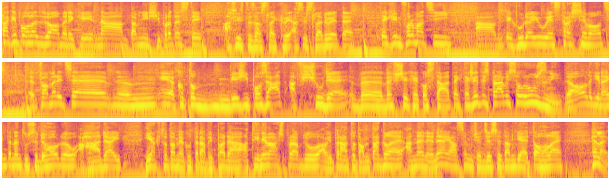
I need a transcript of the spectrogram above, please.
taky pohled do Ameriky na tamnější protesty. Asi jste zaslechli, asi sledujete. Těch informací a těch údajů je strašně moc. V Americe mm, jako to běží pořád a všude ve, ve všech jako státech, takže ty zprávy jsou různý. Jo? Lidi na internetu se dohodou a hádají, jak to tam jako teda vypadá a ty nemáš pravdu a vypadá to tam takhle a ne, ne, ne, já jsem čet, že se tam děje tohle. Hele,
